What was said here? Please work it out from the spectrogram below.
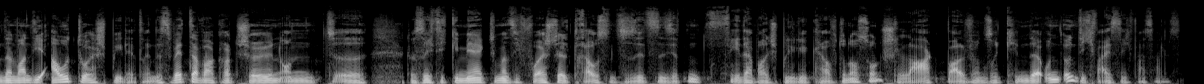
Und dann waren die Outdoor-Spiele drin. Das Wetter war gerade schön und äh, du hast richtig gemerkt, wie man sich vorstellt, draußen zu sitzen. Sie hatten ein Federballspiel gekauft und auch so ein Schlagball für unsere Kinder und, und ich weiß nicht was alles.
